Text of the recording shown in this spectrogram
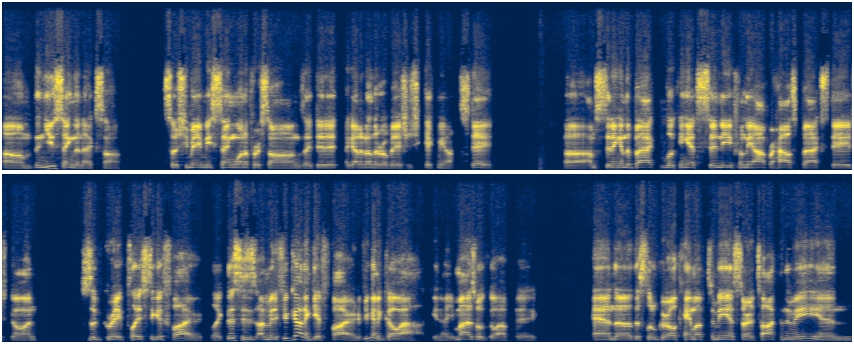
Um, then you sing the next song. So she made me sing one of her songs. I did it. I got another ovation. She kicked me off the stage. Uh, I'm sitting in the back looking at Sydney from the opera house backstage, going, this is a great place to get fired. Like this is, I mean, if you're gonna get fired, if you're gonna go out, you know, you might as well go out big. And uh, this little girl came up to me and started talking to me, and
